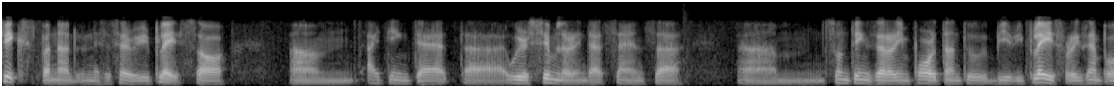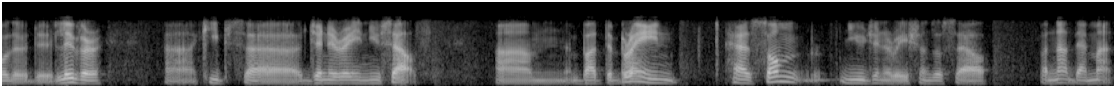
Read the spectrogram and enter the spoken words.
fixed, but not necessarily replaced. So um, I think that uh, we're similar in that sense. Um, some things that are important to be replaced, for example, the, the liver uh, keeps uh, generating new cells, um, but the brain has some new generations of cell, but not that much,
